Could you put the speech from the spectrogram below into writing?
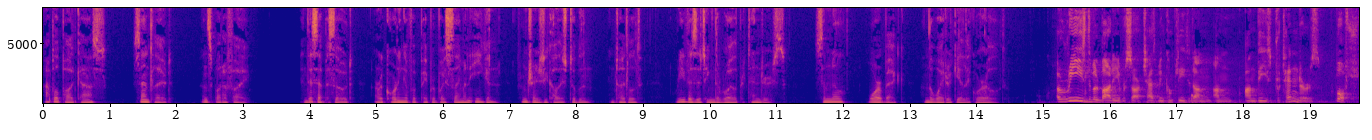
Apple Podcasts, SoundCloud, and Spotify. In this episode, a recording of a paper by Simon Egan from Trinity College Dublin entitled Revisiting the Royal Pretenders Simnel, Warbeck, and the Wider Gaelic World. A reasonable body of research has been completed on, on, on these pretenders, but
